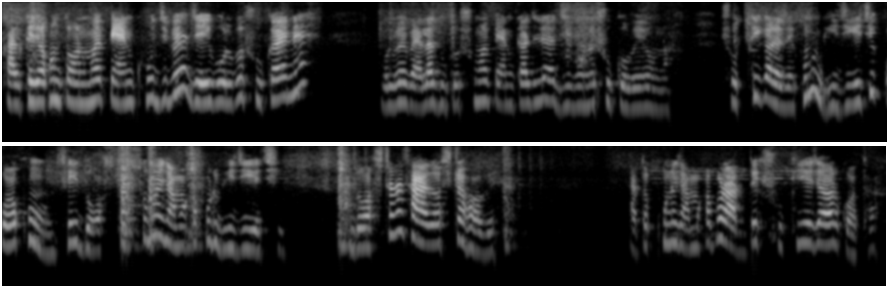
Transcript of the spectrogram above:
কালকে যখন তন্ময় প্যান খুঁজবে, যেই বলব শুকায় নে। বলবে, বেলা দুটোর সময় প্যান কাজলে আর জীবনে শুকোবেও না। সত্যিকারে দেখুন, ভিজিয়েছি কখন? সেই দশটার সময় জামা কাপড় ভিজিয়েছি। দশটা না সাড়ে দশটা হবে। এতক্ষণে জামা কাপড় অর্ধেক শুকিয়ে যাওয়ার কথা।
